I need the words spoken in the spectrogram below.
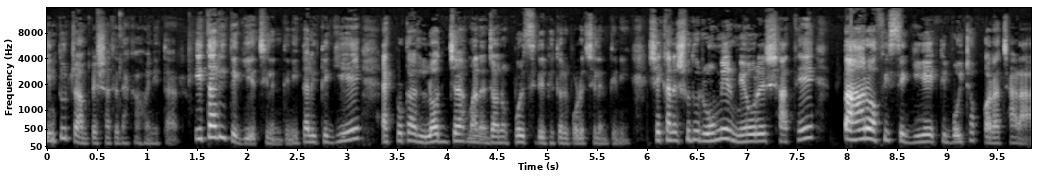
কিন্তু ট্রাম্পের সাথে দেখা হয়নি তার। ইতালিতে গিয়েছিলেন তিনি। ইতালিতে গিয়ে এক প্রকার লজ্জা মানে জনক পরিস্থিতির ভিতরে পড়েছিলেন তিনি। সেখানে শুধু রোমের মেয়রের সাথে তার অফিসে গিয়ে একটি বৈঠক করা ছাড়া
